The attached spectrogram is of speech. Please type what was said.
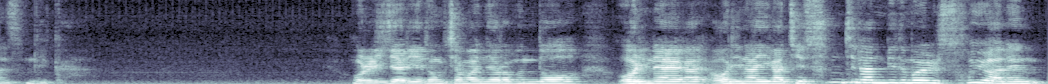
않습니까? 오늘 이 자리에 동참한 여러분도 어린아이, 어린아이 같이 순진한 믿음을 소유하는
